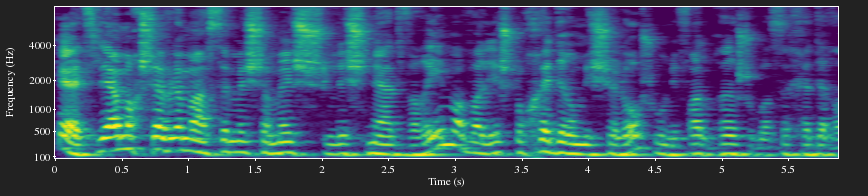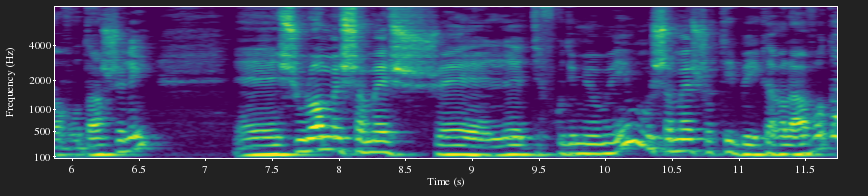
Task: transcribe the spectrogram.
כן, אצלי המחשב למעשה משמש לשני הדברים, אבל יש לו חדר משלו, שהוא נפרד בחדר שהוא למעשה חדר עבודה שלי, אה, שהוא לא משמש אה, לתפקודים יומיים, הוא משמש אותי בעיקר לעבודה,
